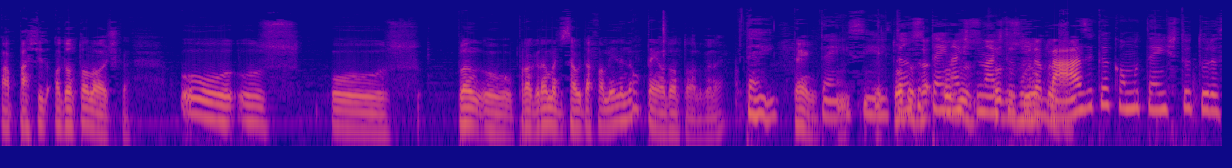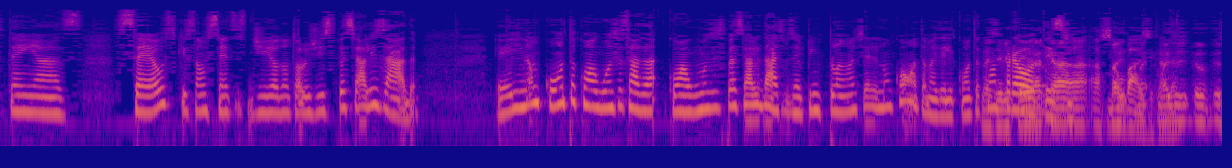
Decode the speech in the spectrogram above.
a parte odontológica. O, os, os plano, o programa de saúde da família não tem odontólogo, né? Tem. Tem. Tem, sim. Ele todos, tanto tem todos, na, na estrutura básica, como tem estruturas, tem as CELS, que são os centros de odontologia especializada ele não conta com algumas, com algumas especialidades. Por exemplo, implante ele não conta, mas ele conta mas com a prótese. Tem a ação mas, básica. Mas, né? eu, eu,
